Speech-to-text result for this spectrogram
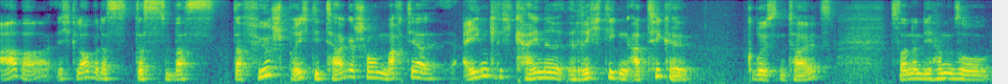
Aber ich glaube, dass das, was dafür spricht, die Tagesschau macht ja eigentlich keine richtigen Artikel größtenteils, sondern die haben so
